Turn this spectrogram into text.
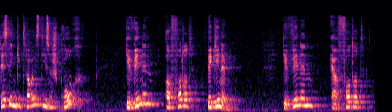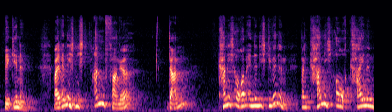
deswegen gibt es bei uns diesen Spruch, Gewinnen erfordert Beginnen. Gewinnen erfordert Beginnen. Weil wenn ich nicht anfange, dann kann ich auch am Ende nicht gewinnen. Dann kann ich auch keinen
